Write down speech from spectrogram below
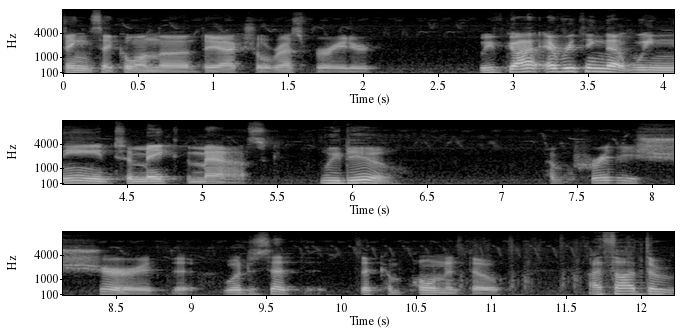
things that go on the the actual respirator. We've got everything that we need to make the mask. we do. I'm pretty sure that. What is that? The component though. I thought the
